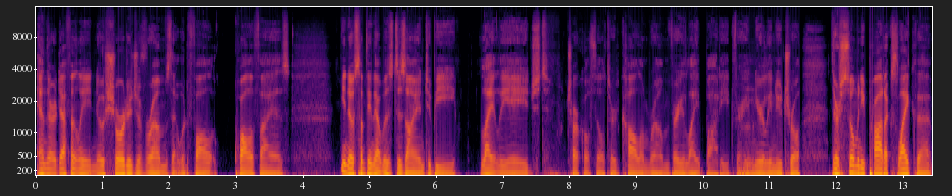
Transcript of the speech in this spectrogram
And there are definitely no shortage of rums that would fall qualify as, you know, something that was designed to be lightly aged, charcoal filtered, column rum, very light bodied, very Mm. nearly neutral. There's so many products like that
